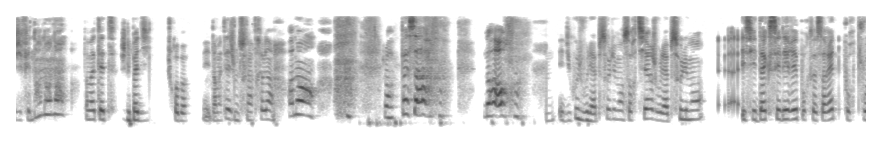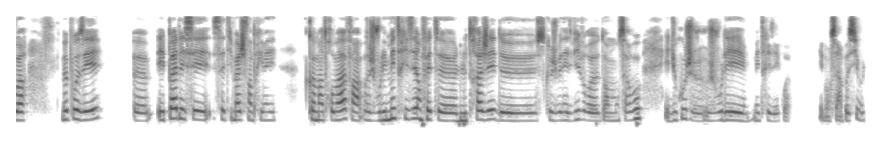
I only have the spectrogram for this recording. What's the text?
J'ai fait non non non dans ma tête, je l'ai pas dit, je crois pas, mais dans ma tête je me souviens très bien. Oh non Genre pas ça Non Et du coup je voulais absolument sortir, je voulais absolument essayer d'accélérer pour que ça s'arrête, pour pouvoir me poser euh, et pas laisser cette image s'imprimer comme un trauma. Enfin, je voulais maîtriser en fait euh, le trajet de ce que je venais de vivre dans mon cerveau et du coup je, voulais maîtriser quoi. Et bon c'est impossible.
